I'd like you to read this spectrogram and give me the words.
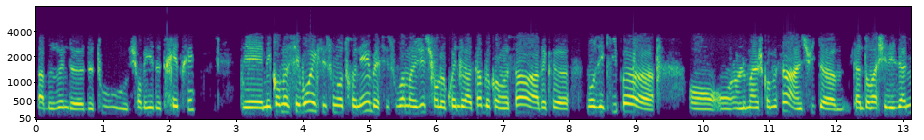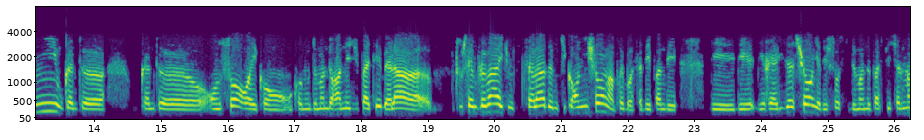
pas besoin de tout surveiller de très près. Mais, mais comme c'est bon et que c'est sous notre nez, ben c'est souvent mangé sur le coin de la table comme ça, avec euh, nos équipes. euh, on, on le mange comme ça. Ensuite, euh, quand on va chez les amis ou quand euh, quand euh, on sort et qu'on qu'on nous demande de ramener du pâté, ben là, euh, tout simplement avec une petite salade, un petit cornichon. Après, bon, ça dépend des des, des, des réalisations. Il y a des choses qui demandent pas spécialement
